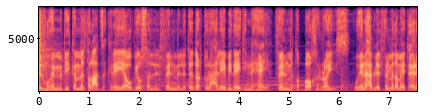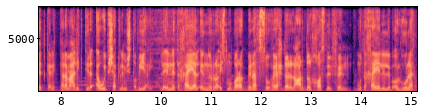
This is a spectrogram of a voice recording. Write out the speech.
المهم بيكمل طلعت زكريا وبيوصل للفيلم اللي تقدر تقول عليه بداية النهاية فيلم طباخ الريس. وهنا قبل الفيلم ده ما يتعرض كان الكلام عليه كتير قوي بشكل مش طبيعي لأن تخيل إن الرئيس مبارك بنفسه هيحضر العرض الخاص للفيلم. متخيل اللي بقوله لك؟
